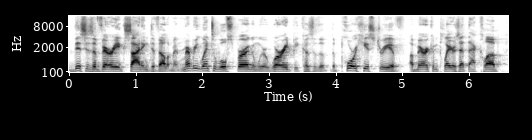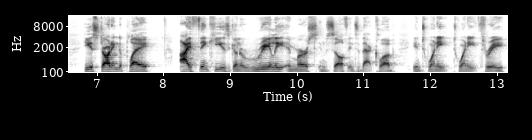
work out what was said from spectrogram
this is a very exciting development. Remember, he went to Wolfsburg, and we were worried because of the, the poor history of American players at that club. He is starting to play. I think he is going to really immerse himself into that club in 2023.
